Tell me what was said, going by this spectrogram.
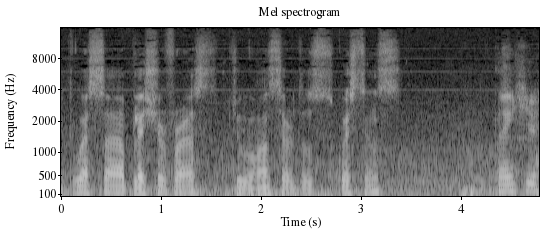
it was a pleasure for us to answer those questions. Thank you.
